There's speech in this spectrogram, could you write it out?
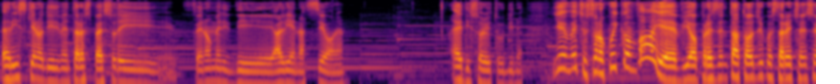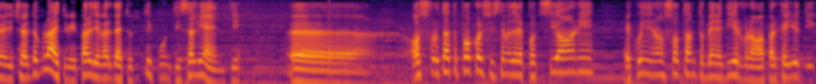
rischiano di diventare spesso dei fenomeni di alienazione e di solitudine. Io invece sono qui con voi e vi ho presentato oggi questa recensione di Child of Light. Mi pare di aver detto tutti i punti salienti. Eh, ho sfruttato poco il sistema delle pozioni e quindi non so tanto bene dirvelo, ma perché io di,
